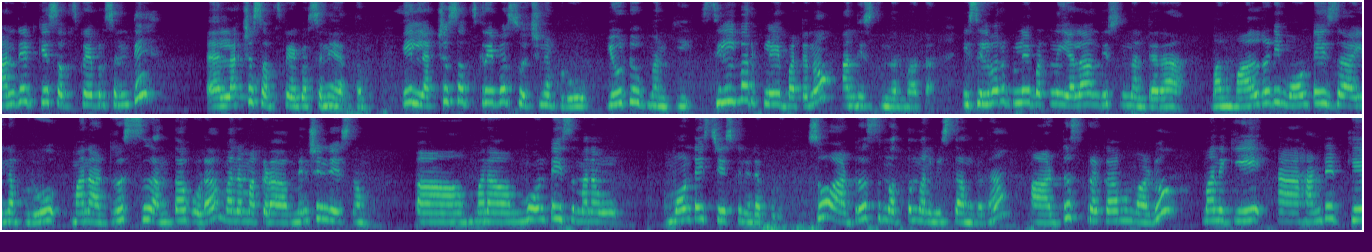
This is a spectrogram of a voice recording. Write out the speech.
Hundred K subscribers అంటే లక్ష సబ్స్క్రైబర్స్ అని అర్థం. ఈ లక్ష సబ్స్క్రైబర్స్ వచ్చినప్పుడు యూట్యూబ్ మనకి సిల్వర్ ప్లే బటన్ అందిస్తుంది అనమాట ఈ సిల్వర్ ప్లే బటన్ ఎలా అందిస్తుంది అంటారా మనం ఆల్రెడీ మౌంటైజ్ అయినప్పుడు మన అడ్రస్ అంతా కూడా మనం అక్కడ మెన్షన్ చేస్తాం మన మౌంటైజ్ మనం మౌంటైజ్ చేసుకునేటప్పుడు. సో అడ్రస్ మొత్తం మనం ఇస్తాం కదా. ఆ అడ్రస్ ప్రకారం వాడు మనకి హండ్రెడ్ కే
